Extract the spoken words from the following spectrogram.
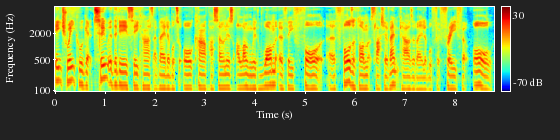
Each week we'll get two of the DLC cards available to all Car Pass owners, along with one of the four uh, Forzathon slash event cards available for free for all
